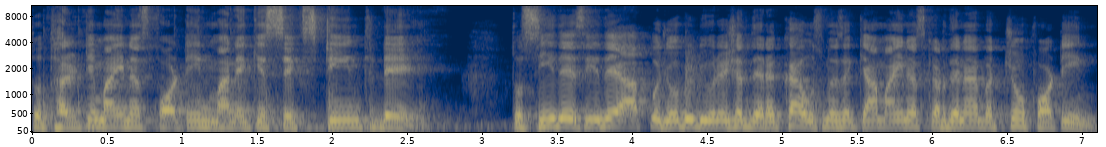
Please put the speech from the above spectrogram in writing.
तो 30 माइनस फोर्टीन माने कि सिक्सटींथ डे तो सीधे सीधे आपको जो भी ड्यूरेशन दे रखा है, उसमें से क्या माइनस कर देना है बच्चों? 14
